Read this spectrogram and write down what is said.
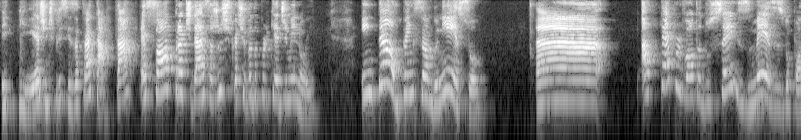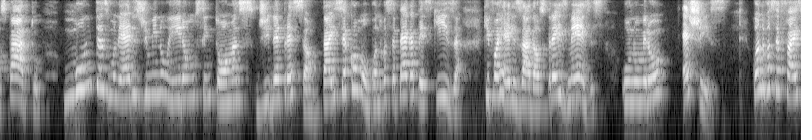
E, e, a gente precisa tratar, tá? É só para te dar essa justificativa do porquê diminui. Então, pensando nisso, ah, até por volta dos seis meses do pós-parto, muitas mulheres diminuíram os sintomas de depressão, tá? Isso é comum. Quando você pega a pesquisa que foi realizada aos três meses, o número é X. Quando você faz,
